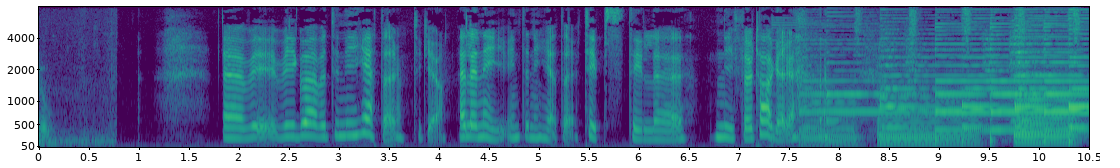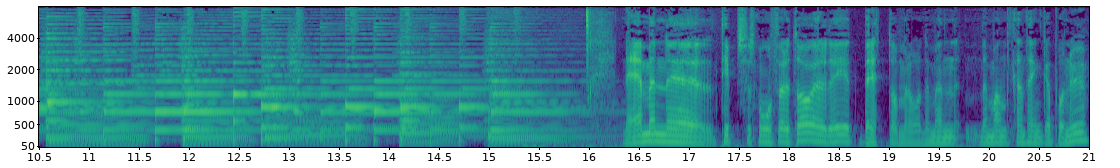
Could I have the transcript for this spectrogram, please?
jo. Uh, vi, vi, går över till nyheter, tycker jag. Eller nej, inte nyheter. Tips till uh, nyföretagare. Nej men eh, tips för småföretagare det är ett brett område. Men det man kan tänka på nu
